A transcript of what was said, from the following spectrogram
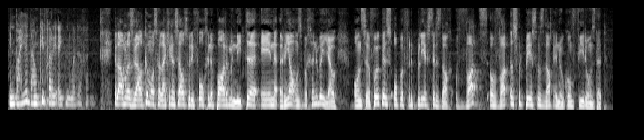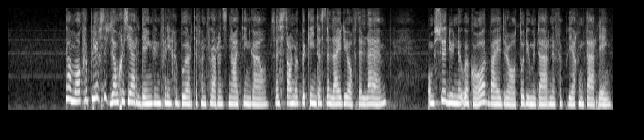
en baie dankie vir die uitnodiging. Julle almal is welkom. Ons gaan lekker gesels vir die volgende paar minute en Ria, ons begin by jou. Ons fokus op 'n verpleegstersdag. Wat of wat is verpleegstersdag en hoekom vier ons dit? Ja, maak verpleegstersdag is die herdenking van die geboorte van Florence Nightingale. Sy staan ook bekend as the Lady of the Lamp om sodoende ook haar bydrae tot die moderne verpleging te herdenk.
